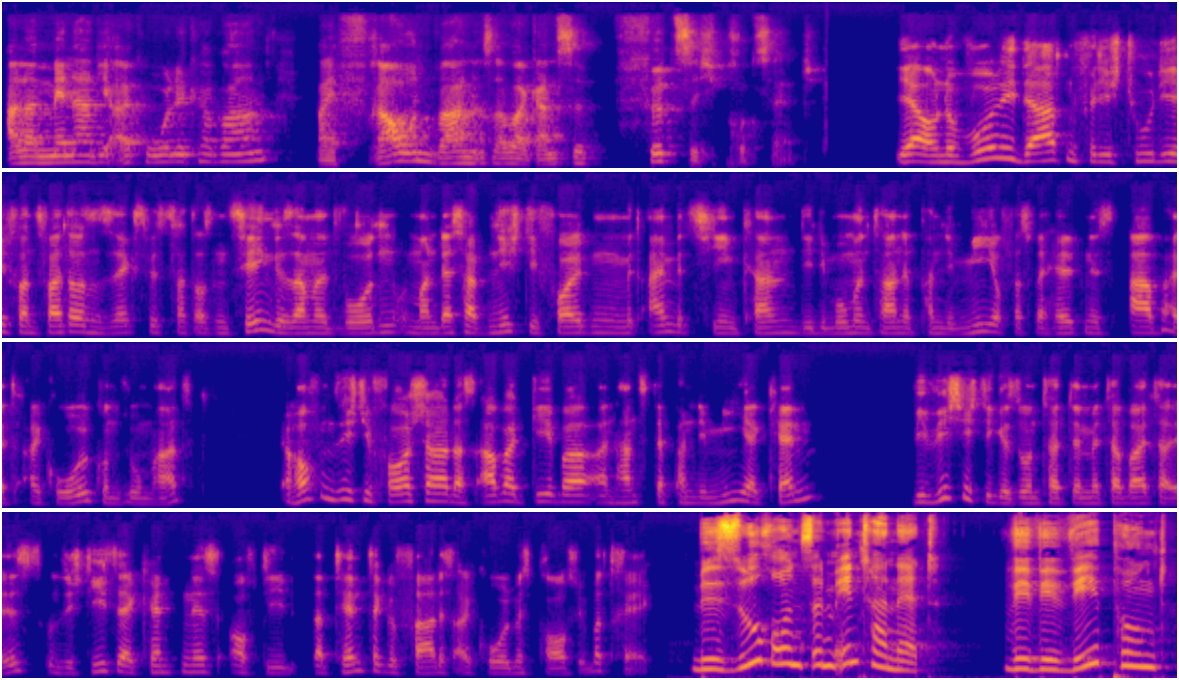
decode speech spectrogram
aller Männer, die Alkoholiker waren, Bei Frauen waren es aber ganze 40 Prozent. Ja, und obwohl die Daten für die Studie von 2006 bis 2010 gesammelt wurden und man deshalb nicht die Folgen mit einbeziehen kann, die die momentane Pandemie auf das Verhältnis Arbeit-Alkoholkonsum hat, erhoffen sich die Forscher, dass Arbeitgeber anhand der Pandemie erkennen, wie wichtig die Gesundheit der Mitarbeiter ist und sich diese Erkenntnis auf die latente Gefahr des Alkoholmissbrauchs überträgt. Besuch uns im Internet www.bonn.fm.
